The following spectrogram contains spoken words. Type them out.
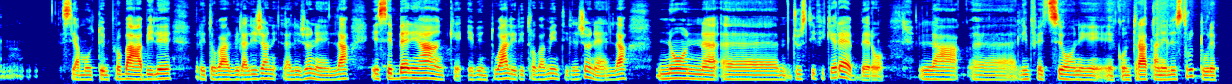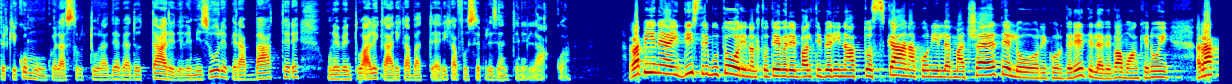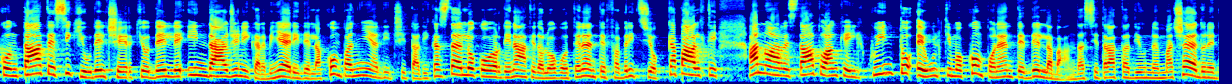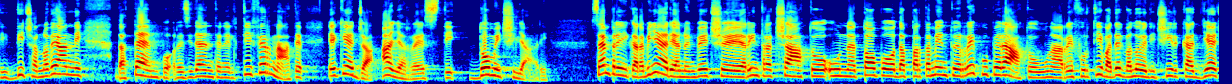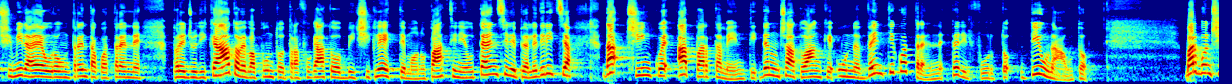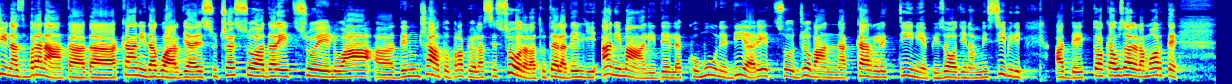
sia molto improbabile ritrovarvi la, la legionella e sebbene anche eventuali ritrovamenti di legionella non eh, giustificherebbero eh, l'infezione eh, contratta nelle strutture perché comunque la struttura deve adottare delle misure per abbattere un'eventuale carica batterica fosse presente nell'acqua. Rapine ai distributori in Altotevere e Valtiberina Toscana con il macete, lo ricorderete, le avevamo anche noi raccontate, si chiude il cerchio delle indagini. I carabinieri della compagnia di Città di Castello, coordinati dal luogotenente Fabrizio Capalti, hanno arrestato anche il quinto e ultimo componente della banda. Si tratta di un macedone di 19 anni, da tempo residente nel Tifernate e che è già agli arresti domiciliari. Sempre i carabinieri hanno invece rintracciato un topo d'appartamento e recuperato una refurtiva del valore di circa 10.000 euro. Un 34enne pregiudicato aveva appunto trafugato biciclette, monopattini e utensili per l'edilizia da 5 appartamenti. Denunciato anche un 24enne per il furto di un'auto. Barboncina sbranata da cani da guardia è successo ad Arezzo e lo ha eh, denunciato proprio l'assessore alla tutela degli animali del comune di Arezzo Giovanna Carlettini. Episodi inammissibili, ha detto, a causare la morte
